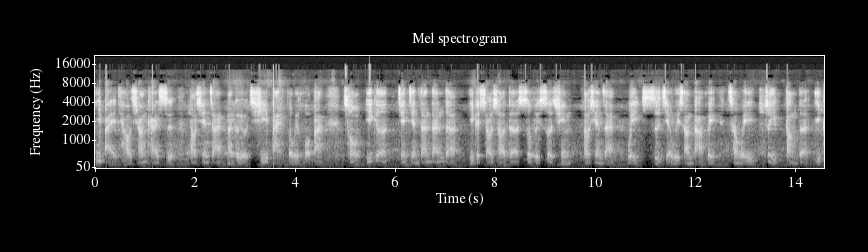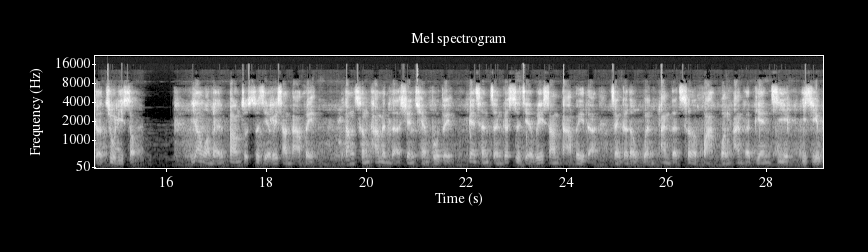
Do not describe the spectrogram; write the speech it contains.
一百条枪开始，到现在能够有七百多位伙伴，从一个简简单单的一个小小的社会社群，到现在为世界微商大会成为最棒的一个助力手，让我们帮助世界微商大会。当成他们的宣传部队，变成整个世界微商大会的整个的文案的策划、文案的编辑以及文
